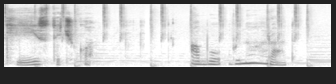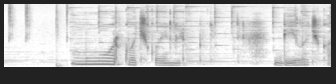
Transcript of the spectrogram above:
тістечко або виноград. Морквочку він любить. Білочка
